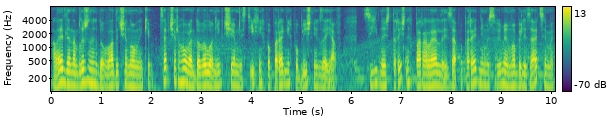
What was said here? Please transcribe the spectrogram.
але й для наближених до влади чиновників. Це вчергове довело нікчемність їхніх попередніх публічних заяв. Згідно історичних паралелей за попередніми своїми мобілізаціями,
